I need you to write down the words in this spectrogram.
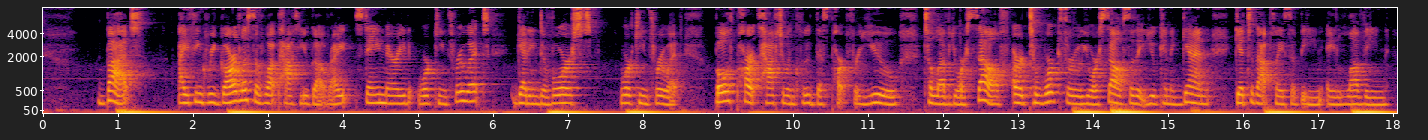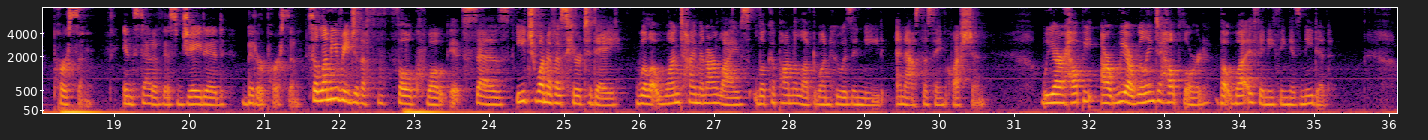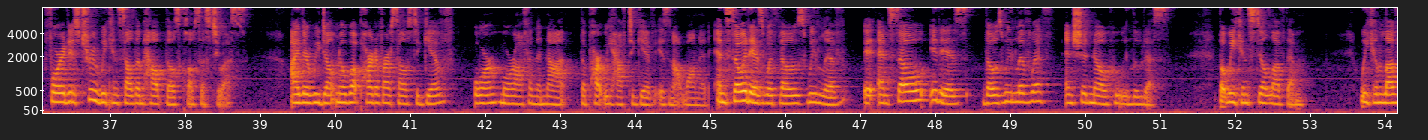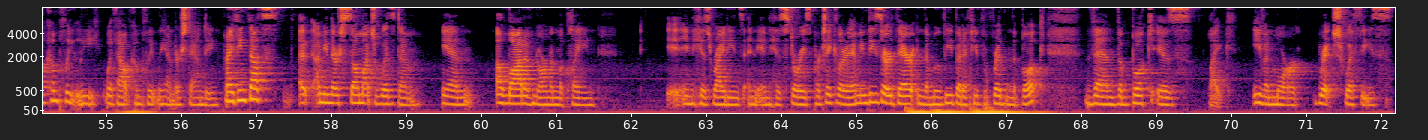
But I think, regardless of what path you go, right? Staying married, working through it, getting divorced, working through it. Both parts have to include this part for you to love yourself or to work through yourself so that you can again get to that place of being a loving person instead of this jaded, bitter person. So let me read you the f- full quote. It says, Each one of us here today will at one time in our lives look upon a loved one who is in need and ask the same question we are helping are we are willing to help, Lord, but what if anything is needed? For it is true we can seldom help those closest to us. Either we don't know what part of ourselves to give, or more often than not, the part we have to give is not wanted. And so it is with those we live, and so it is those we live with and should know who elude us. But we can still love them. We can love completely without completely understanding. And I think that's, I mean, there's so much wisdom in a lot of Norman Maclean in his writings and in his stories, particularly. I mean, these are there in the movie, but if you've read in the book, then the book is like even more rich with these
